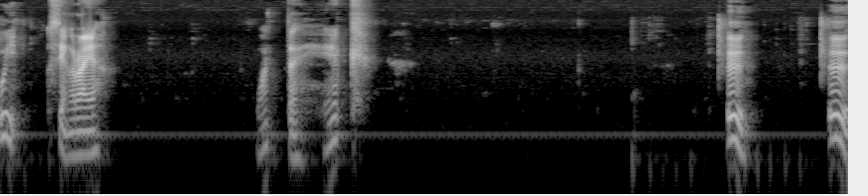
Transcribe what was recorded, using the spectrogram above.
อุ้ย เสียงอะไรอะ What the heck อืออือ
